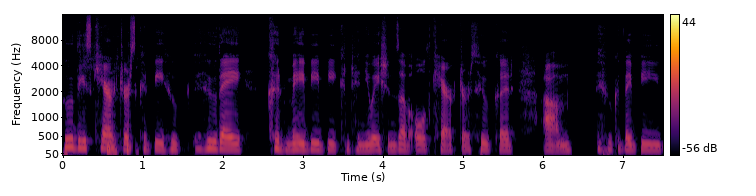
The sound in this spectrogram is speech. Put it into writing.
who these characters could be, who who they could maybe be continuations of old characters, who could um, who could they be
